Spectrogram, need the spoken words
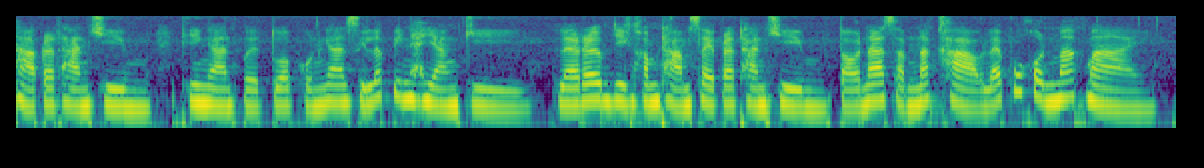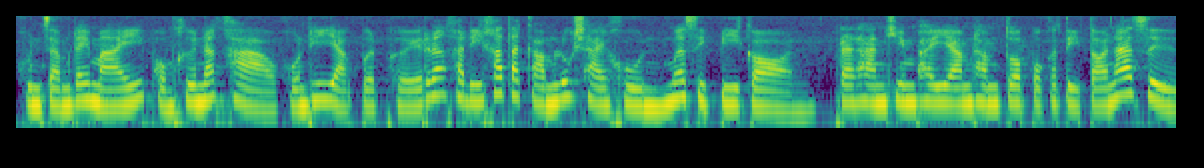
หาประธานคิม ที่งานเปิดตัวผลงานศิลปินฮยังกี และเริ่มยิงคำถามใส่ประธานคิม ต่อหน้าสำนักข่าวและผู้คนมากมาย คุณจำได้ไหม ผมคือนักข่าวคนที่อยากเปิดเผยเรื่องคดีฆาตกรรมลูกชายคุณเมื่อ 10 ปีก่อน ประธานคิมพยายามทำตัวปกติต่อหน้าสื่อ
